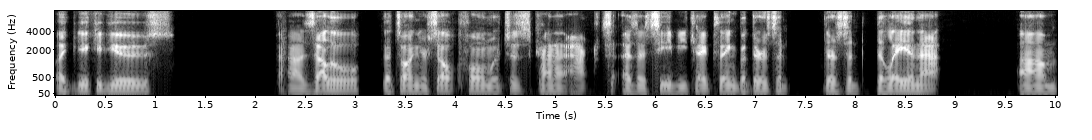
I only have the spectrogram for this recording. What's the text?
like you could use uh, Zello that's on your cell phone, which is kind of acts as a CB type thing, but there's a there's a delay in that. Um,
